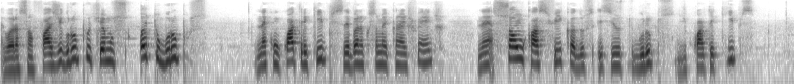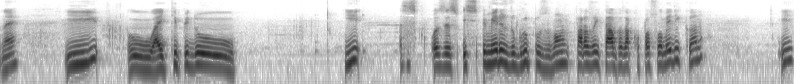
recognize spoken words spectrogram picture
Agora são fases de grupo. Tivemos oito grupos, né, com quatro equipes. Lembrando que a Sul-Americana é diferente, né? Só um classifica dos esses grupos de quatro equipes, né? E o, a equipe do e esses, esses primeiros do grupos vão para as oitavas da Copa Sul-Americana e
